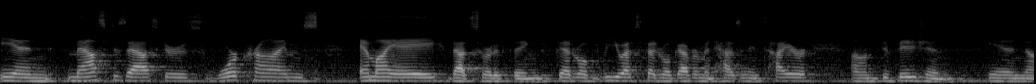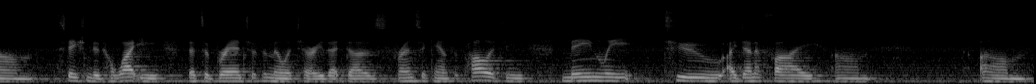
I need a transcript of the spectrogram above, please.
in mass disasters, war crimes, MIA, that sort of thing. The, federal, the U.S. federal government has an entire um, division in um, stationed in Hawaii that's a branch of the military that does forensic anthropology mainly to identify um, um,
